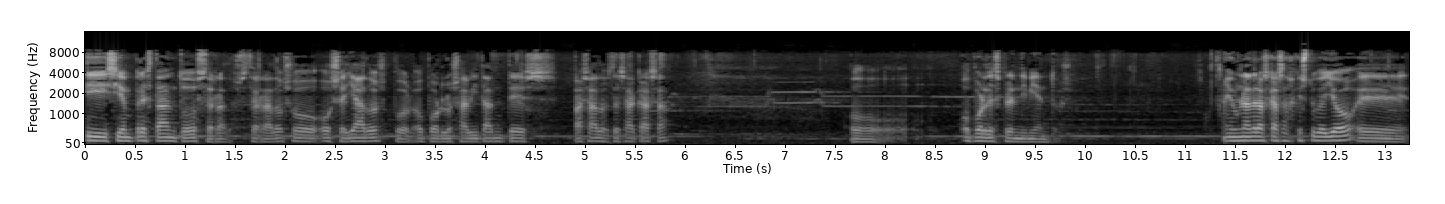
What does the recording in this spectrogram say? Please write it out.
y siempre están todos cerrados, cerrados o, sellados por, o por los habitantes pasados de esa casa o, por desprendimientos. En una de las casas que estuve yo eh,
